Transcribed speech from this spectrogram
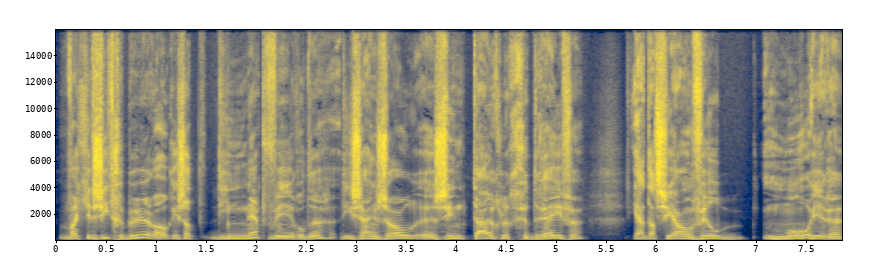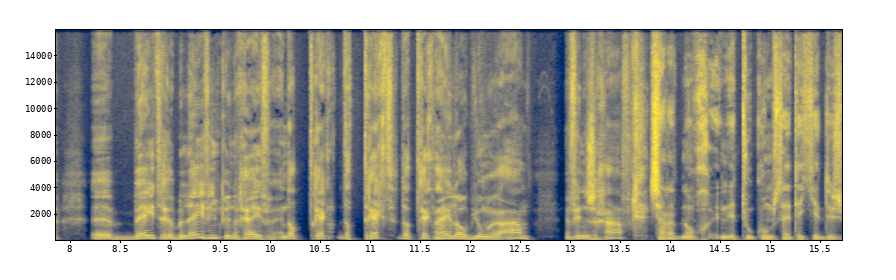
wat je ziet gebeuren ook, is dat die nepwerelden, die zijn zo uh, zintuigelijk gedreven. Ja, dat ze jou een veel mooiere, uh, betere beleving kunnen geven. En dat trekt, dat, trekt, dat trekt een hele hoop jongeren aan en vinden ze gaaf. Zou dat nog in de toekomst, hè, dat je dus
